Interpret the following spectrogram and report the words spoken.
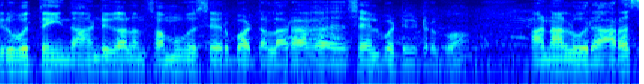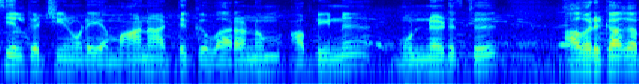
இருபத்தைந்து ஆண்டு காலம் சமூக செயற்பாட்டாளராக செயல்பட்டுக்கிட்டு இருக்கோம். ஆனால் ஒரு அரசியல் கட்சியினுடைய மாநாட்டுக்கு வரணும் அப்படின்னு முன்னெடுத்து அவருக்காக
